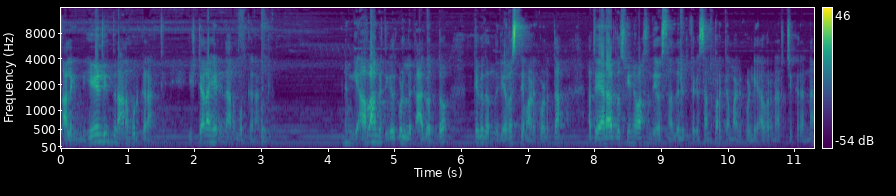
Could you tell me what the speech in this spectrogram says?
ಅಲ್ಲಿಗೆ ಹೇಳಿದ್ದು ನಾನು ಮೂರ್ಖನಾಗ್ತೀನಿ. ಇಷ್ಟೆಲ್ಲ ಹೇಳಿ ನಾನು ಮೂರ್ಖನಾಗ್ತೀನಿ. ನಿಮ್ಗೆ ಯಾವಾಗ ತೆಗೆದುಕೊಳ್ಳಲಿಕ್ಕೆ ಆಗುತ್ತೋ ತೆಗೆದೊಂದು ವ್ಯವಸ್ಥೆ ಮಾಡಿಕೊಳ್ತಾ, ಅಥವಾ ಯಾರಾದರೂ ಶ್ರೀನಿವಾಸನ ದೇವಸ್ಥಾನದಲ್ಲಿ ಇರ್ತಕ್ಕ ಸಂಪರ್ಕ ಮಾಡಿಕೊಳ್ಳಿ ಅವರನ್ನ ಅರ್ಚಕರನ್ನು.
